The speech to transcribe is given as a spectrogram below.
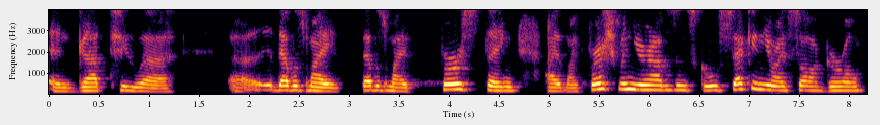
and got to uh, uh, that was my that was my first thing. I my freshman year I was in school. Second year I saw a girl,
